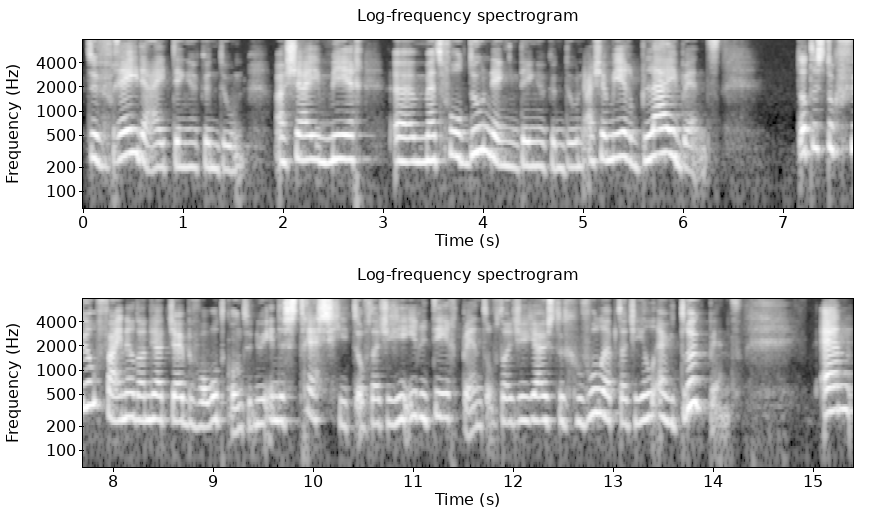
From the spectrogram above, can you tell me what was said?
tevredenheid dingen kunt doen, als jij meer uh, met voldoening dingen kunt doen, als je meer blij bent. Dat is toch veel fijner dan dat jij bijvoorbeeld continu in de stress schiet, of dat je geïrriteerd bent, of dat je juist het gevoel hebt dat je heel erg druk bent. En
